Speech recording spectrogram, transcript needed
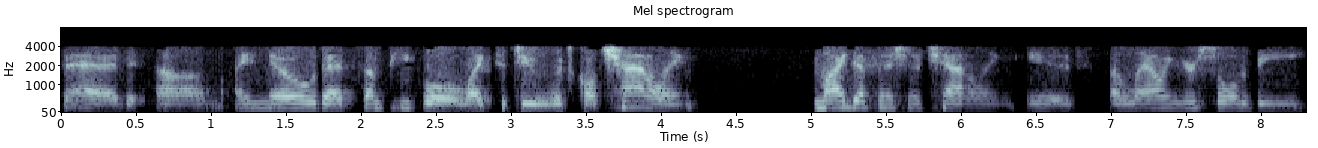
said, um, I know that some people like to do what's called channeling. My definition of channeling is allowing your soul to be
